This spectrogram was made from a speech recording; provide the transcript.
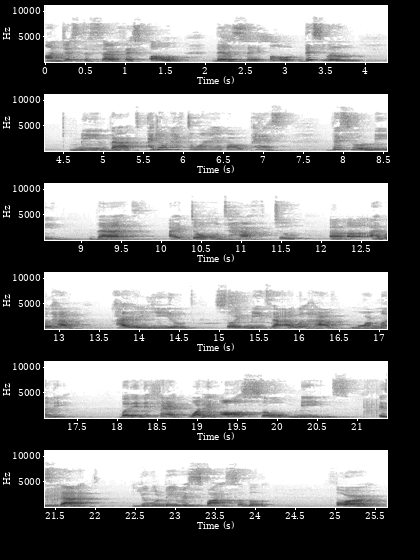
on just the surface. Oh, they'll say, oh, this will mean that I don't have to worry about pests. This will mean that I don't have to uh, I will have higher yield. So it means that I will have more money. But in effect, what it also means is that you will be responsible for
